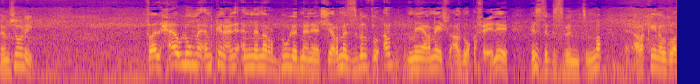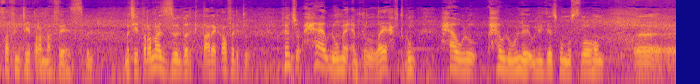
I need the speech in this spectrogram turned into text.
فهمتوني؟ فنحاولوا ما امكن على أننا نربوا ولادنا على هادشي. رمى الزبل في الأرض ما يرميش في الأرض وقف عليه. هز داك الزبل من تما. راه كاينة البلاصة فين تيترمى فيها الزبل. ما تيترمى الزبل بهذيك الطريقة وفي هذيك فهمتوا؟ حاولوا ما امكن الله يحفظكم. حاولوا حاولوا وليداتكم وصلوهم آه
